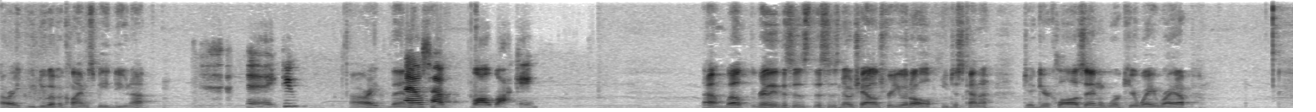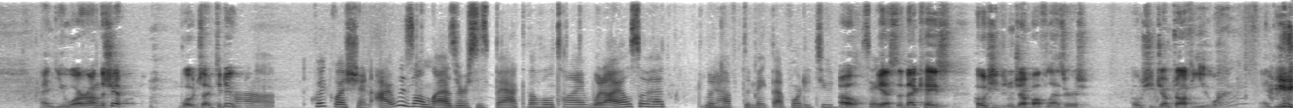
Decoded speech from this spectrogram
All right, you do have a climb speed, do you not? I do. All right, then. I also have wall walking. Oh well, really, this is this is no challenge for you at all. You just kind of dig your claws in, work your way right up, and you are on the ship. What would you like to do? Uh, quick question. I was on Lazarus's back the whole time. Would I also have would have to make that fortitude? Oh, save? yes. In that case, Hoshi didn't jump off Lazarus. Hoshi jumped off you, and you.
